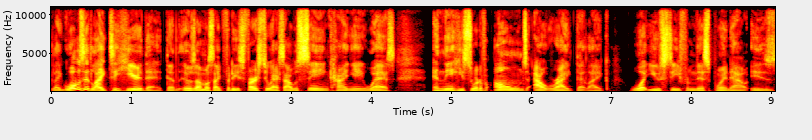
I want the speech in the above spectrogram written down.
like, what was it like to hear that? That it was almost like for these first two acts, I was seeing Kanye West, and then he sort of owns outright that like what you see from this point out is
